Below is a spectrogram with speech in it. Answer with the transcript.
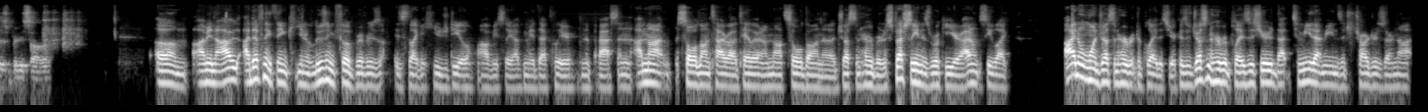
is pretty solid. Um, I mean, I I definitely think you know losing Philip Rivers is like a huge deal. Obviously, I've made that clear in the past, and I'm not sold on Tyrod Taylor, and I'm not sold on uh, Justin Herbert, especially in his rookie year. I don't see like, I don't want Justin Herbert to play this year because if Justin Herbert plays this year, that to me that means the Chargers are not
